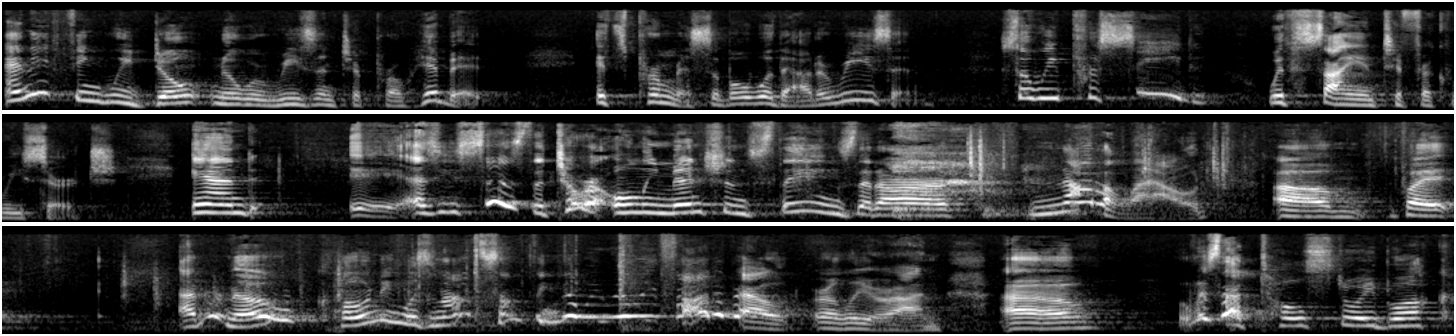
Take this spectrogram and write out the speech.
Anything we don't know a reason to prohibit, it's permissible without a reason. So we proceed with scientific research. And as he says, the Torah only mentions things that are not allowed. Um, but I don't know, cloning was not something that we really thought about earlier on. Um, what was that Tolstoy book?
